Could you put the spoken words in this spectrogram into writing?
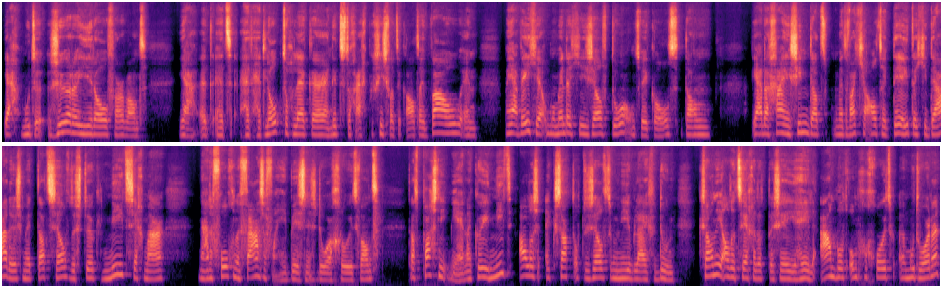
ja, moeten zeuren hierover. Want ja, het, het, het, het loopt toch lekker. En dit is toch eigenlijk precies wat ik altijd wou. En, maar ja, weet je, op het moment dat je jezelf doorontwikkelt, dan, ja, dan ga je zien dat met wat je altijd deed, dat je daar dus met datzelfde stuk niet, zeg maar, naar de volgende fase van je business doorgroeit. Want dat past niet meer. En dan kun je niet alles exact op dezelfde manier blijven doen. Ik zal niet altijd zeggen dat per se je hele aanbod omgegooid uh, moet worden.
